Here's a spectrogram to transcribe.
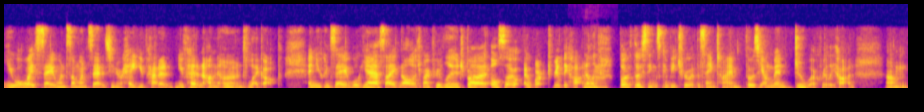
you always say when someone says you know hey you've had a you've had an unearned leg up and you can say well yes i acknowledge my privilege but also i worked really hard mm-hmm. and like mm-hmm. both those things can be true at the same time those young men do work really hard um,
